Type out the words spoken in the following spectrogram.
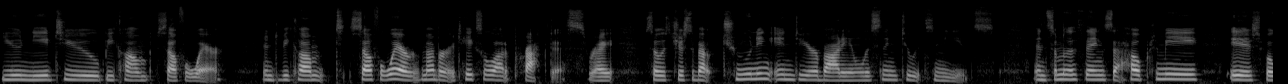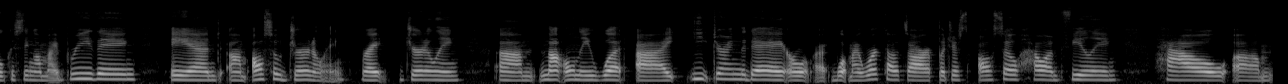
you need to become self-aware. And to become self aware, remember, it takes a lot of practice, right? So it's just about tuning into your body and listening to its needs. And some of the things that helped me is focusing on my breathing and um, also journaling, right? Journaling um, not only what I eat during the day or what my workouts are, but just also how I'm feeling, how um,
